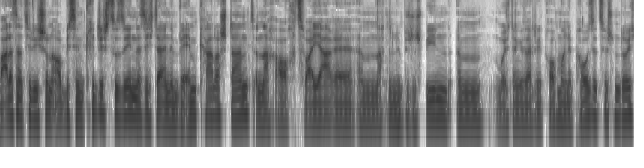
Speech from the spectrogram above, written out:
war das natürlich schon auch ein bisschen kritisch zu sehen, dass ich da in dem WM-Kader stand, nach auch zwei Jahre ähm, nach den Olympischen Spielen, ähm, wo ich dann gesagt habe, ich brauche mal eine Pause zwischendurch.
